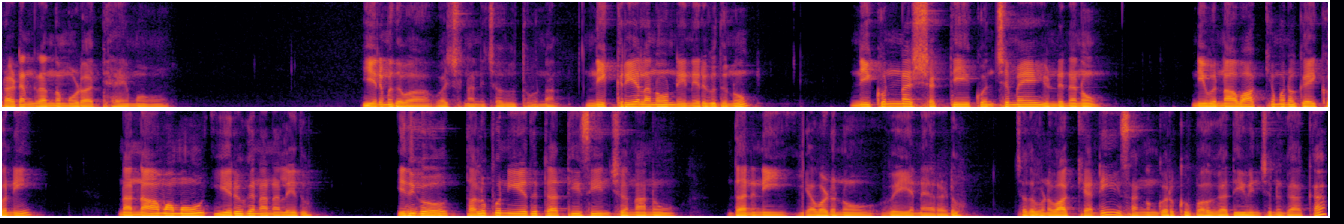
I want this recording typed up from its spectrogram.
ప్రకటన గ్రంథం మూడో అధ్యాయము ఎనిమిదవ వచనాన్ని చదువుతూ ఉన్నాను. నీ క్రియలను నేను ఎరుగుదును. నీకున్న శక్తి కొంచెమే ఉండినను. నీవు నా వాక్యమును గైకొని నా నామము ఎరుగననలేదు. ఇదిగో తలుపు నీ ఎదుట తీసియించున్నాను. దానిని ఎవడను వేయనేరడు. చదువున వాక్యాన్ని సంఘం కొరకు బహుగా దీవించునుగాక.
